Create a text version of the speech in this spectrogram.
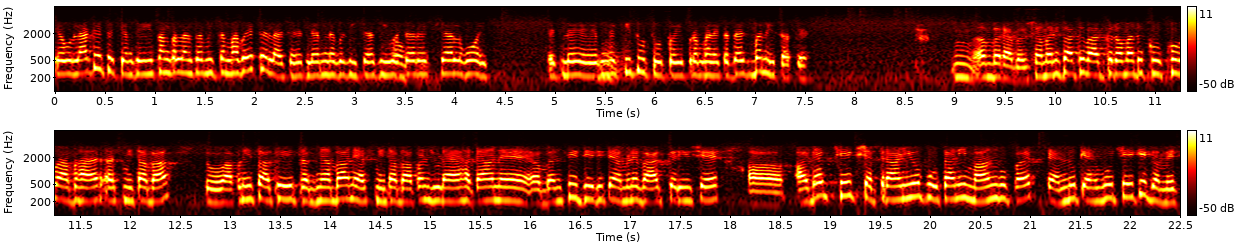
એવું લાગે છે કેમ કે ઈ સંકલન સમિતિમાં બેઠેલા છે એટલે એમને બધી જાજી વધારે ખ્યાલ હોય. એટલે એમને કીધું હતું તો એ પ્રમાણે કદાચ બની શકે. બરાબર છે. અમારી સાથે વાત કરવા માટે ખૂબ ખૂબ આભાર અસ્મિતાબા. તો આપણી સાથે પ્રજ્ઞાબા અને અસ્મિતાબા પણ જોડાયા હતા અને બંસી જે રીતે એમણે વાત કરી છે અડગ છે ક્ષત્રાણીઓ પોતાની માંગ ઉપર તેમનું કહેવું છે કે ગમે તે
